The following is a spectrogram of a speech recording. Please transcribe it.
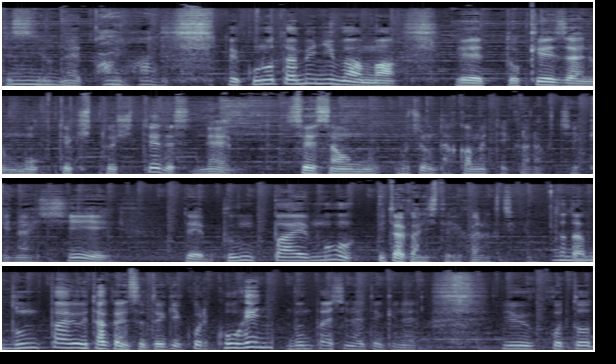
ですよね。はいはい、でこのためには、まあえー、っと経済の目的としてですね生産をももちろん高めていかなくちゃいけないしで分配も豊かにしていかなくちゃいけない。ただ分配を豊かにするときこれ公平に分配しないといけないということ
